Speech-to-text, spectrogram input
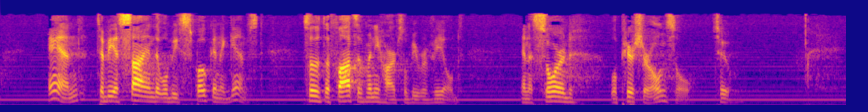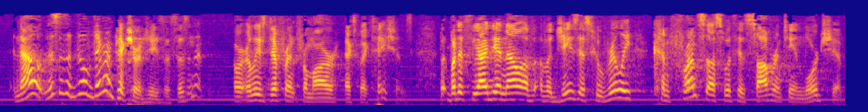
and to be a sign that will be spoken against, so that the thoughts of many hearts will be revealed. And a sword will pierce your own soul, too. Now, this is a little different picture of Jesus, isn't it? Or at least different from our expectations. But, but it's the idea now of, of a Jesus who really confronts us with his sovereignty and lordship.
